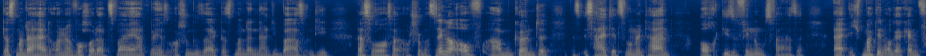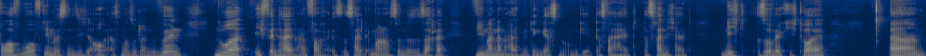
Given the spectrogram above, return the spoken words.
dass man da halt auch eine Woche oder zwei, hat man jetzt auch schon gesagt, dass man dann halt die Bars und die Restaurants halt auch schon was länger aufhaben könnte. Das ist halt jetzt momentan auch diese Findungsphase. Äh, ich mache denen auch gar keinen Vorwurf, die müssen sich da auch erstmal so dran gewöhnen. Nur ich finde halt einfach, es ist halt immer noch so eine Sache, wie man dann halt mit den Gästen umgeht. Das war halt, das fand ich halt nicht so wirklich toll. Ähm,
